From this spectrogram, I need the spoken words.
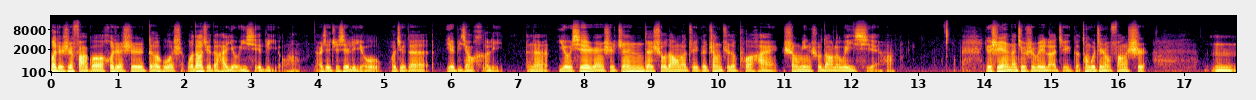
或者是法国，或者是德国，是我倒觉得还有一些理由哈，而且这些理由我觉得也比较合理。那有些人是真的受到了这个政治的迫害，生命受到了威胁哈。有些人呢，就是为了这个通过这种方式，嗯，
